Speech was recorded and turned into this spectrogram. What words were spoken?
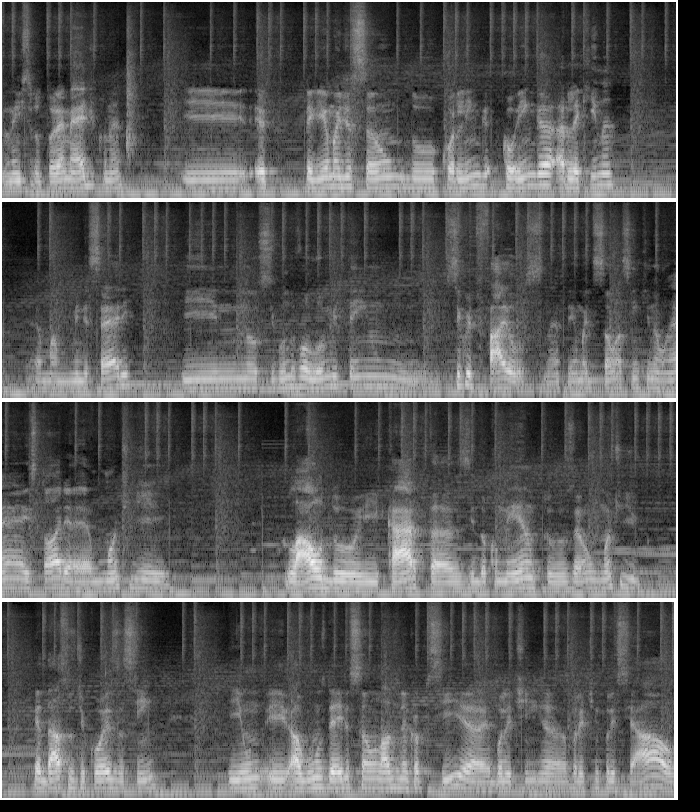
nem instrutor, é médico, né? E eu peguei uma edição do Coringa, Coringa Arlequina, é uma minissérie, e no segundo volume tem um Secret Files, né? Tem uma edição assim que não é história, é um monte de laudo e cartas e documentos, é um monte de pedaços de coisas assim. E, um, e alguns deles são laudo de necropsia, boletim, uh, boletim policial,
